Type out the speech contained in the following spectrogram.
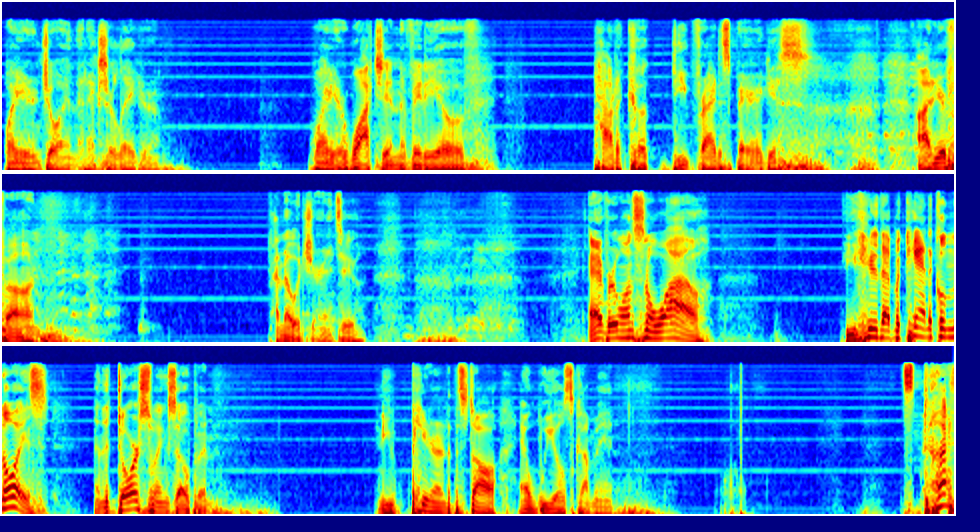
while you're enjoying that extra leg room, while you're watching a video of how to cook deep fried asparagus on your phone. I know what you're into. Every once in a while, you hear that mechanical noise and the door swings open. And you peer under the stall and wheels come in. It's not.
